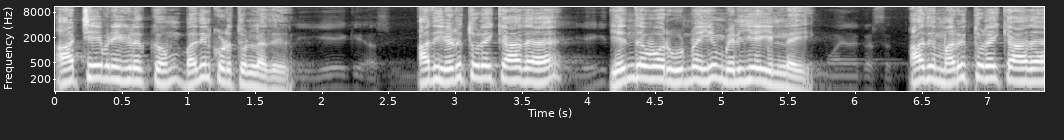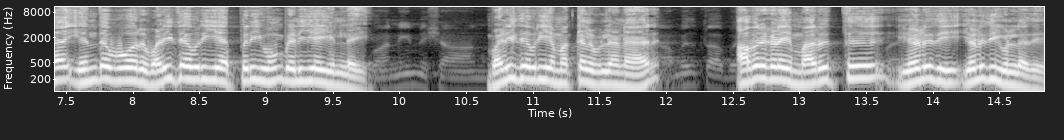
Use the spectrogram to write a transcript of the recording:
ஆட்சேபனைகளுக்கும் பதில் கொடுத்துள்ளது. அது எடுத்துரைக்காத எந்த ஒரு உண்மையும் வெளியே இல்லை. அது மறுத்துரைக்காத எந்த ஓர் வழிதவறிய பிரிவும் வெளியே இல்லை. வழிதவறிய மக்கள் உள்ளனர். அவர்களை மறுத்து எழுதி எழுதியுள்ளது.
